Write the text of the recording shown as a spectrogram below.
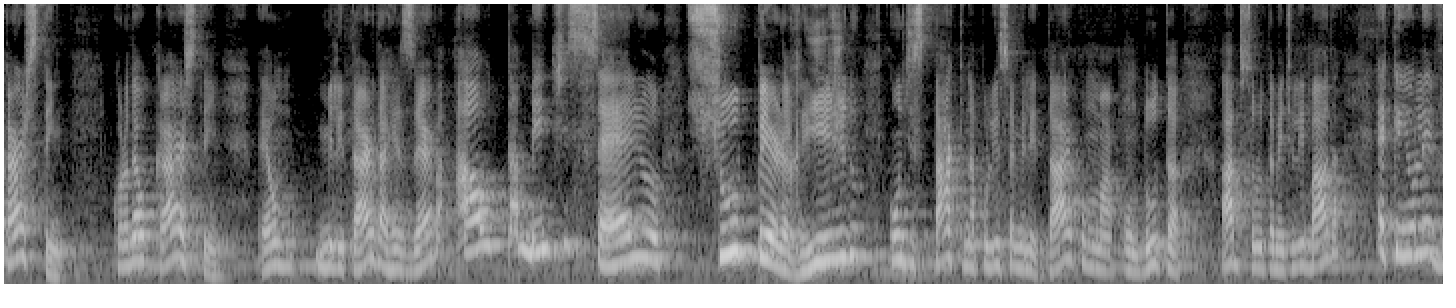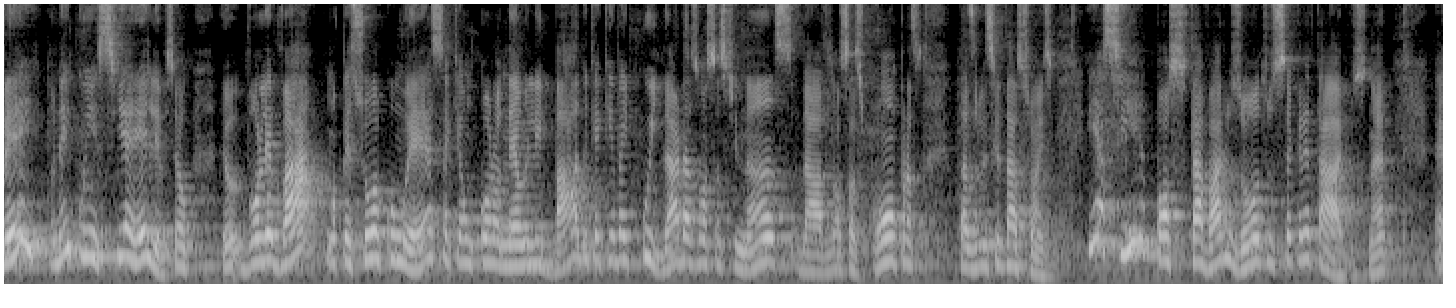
Karsten. Coronel Karsten é um militar da reserva altamente sério, super rígido, com destaque na polícia militar, com uma conduta absolutamente libada. É quem eu levei, eu nem conhecia ele. Eu vou levar uma pessoa como essa, que é um coronel ilibado, que é quem vai cuidar das nossas finanças, das nossas compras, das licitações. E assim posso citar vários outros secretários. Né? É,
